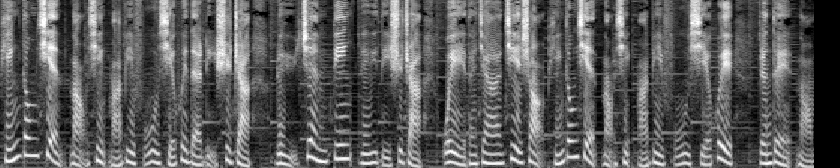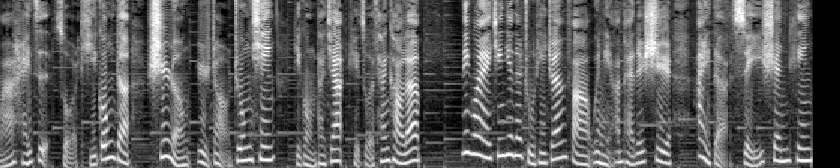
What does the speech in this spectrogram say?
屏东县脑性麻痹服务协会的理事长吕振斌吕理事长为大家介绍屏东县脑性麻痹服务协会。针对脑麻孩子所提供的诗荣日照中心，提供大家可以做个参考了。另外，今天的主题专访为你安排的是《爱的随身听》，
